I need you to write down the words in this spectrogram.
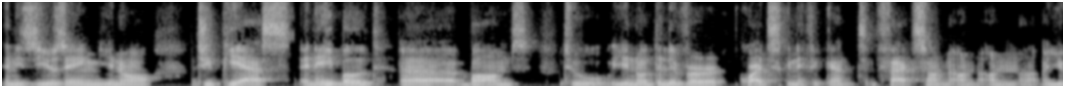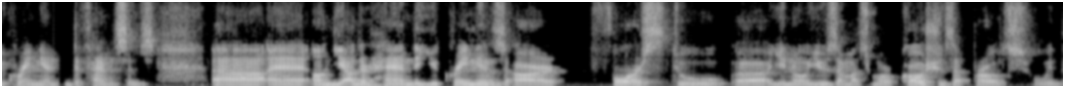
and is using, you know, GPS-enabled uh, bombs to, you know, deliver quite significant effects on on, on uh, Ukrainian defenses. Uh, on the other hand, the Ukrainians are forced to uh, you know use a much more cautious approach with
